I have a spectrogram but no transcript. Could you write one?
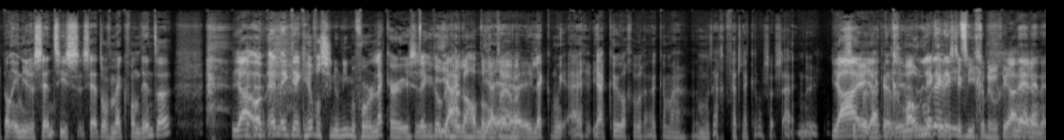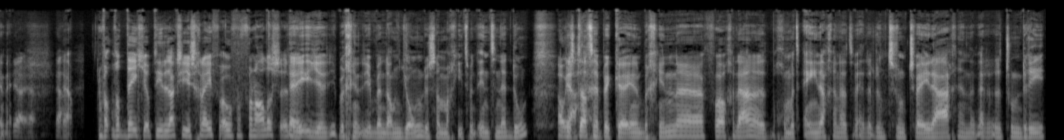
dan in die recensies zetten of Mac van Dinten. Ja, en ik denk heel veel synoniemen voor lekker is denk ik ook ja, een hele handig ja, om te ja, hebben. Ja, lekker moet je eigenlijk, ja, kun je wel gebruiken, maar het moet eigenlijk vet lekker of zo zijn. Nu. Ja, ja, ja, gewoon lekker is natuurlijk niet genoeg. Ja, nee, nee, nee. nee. Ja, ja, ja. Wat, wat, deed je op die redactie? Je schreef over van alles? Nee, je, je, begint, je bent dan jong, dus dan mag je iets met internet doen. Oh, dus dat heb ik uh, in het begin uh, vooral gedaan. Dat begon met één dag en dat werden toen twee dagen en dat werden er toen drie.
